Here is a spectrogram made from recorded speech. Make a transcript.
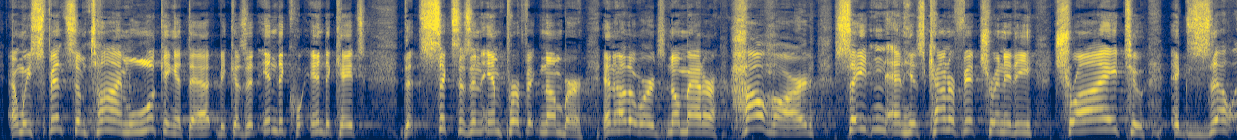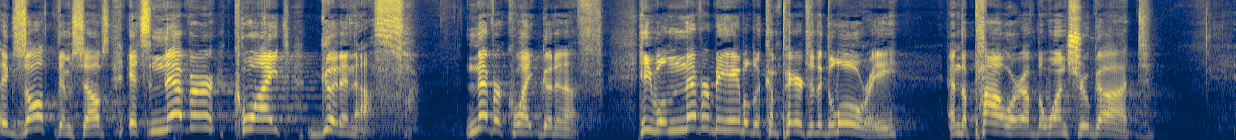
And we spent some time looking at that because it indicates that six is an imperfect number. In other words, no matter how hard Satan and his counterfeit trinity try to exalt, exalt themselves, it's never quite good enough. Never quite good enough. He will never be able to compare to the glory and the power of the one true God.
